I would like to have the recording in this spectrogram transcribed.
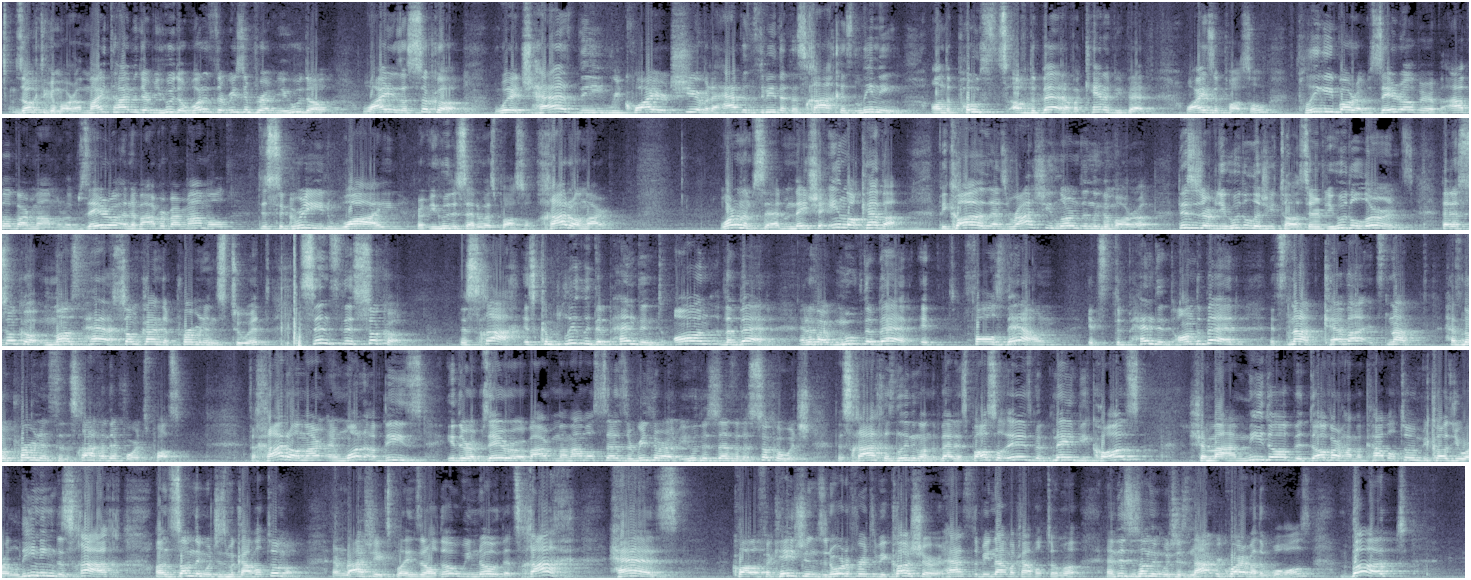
Zokti Gemara, my time in Rabbi Yehuda, what is the reason for Rabbi Yehuda? Why is a sukkah which has the required shear, but it happens to be that the schach is leaning on the posts of the bed, of a canopy bed? Why is it possible? Pligi bar Rab Zera Rab Ava bar Mamel. Rab Zera and Rab Ava bar Mamel disagreed why Rabbi Yehuda said it was possible. Chad Omar, one of them said, because as Rashi learned in the Gemara, this is Rabbi Yehuda Lashita. So Yehuda learns that a sukkah must have some kind of permanence to it. Since this sukkah, the schach, is completely dependent on the bed, and if I move the bed, it falls down. It's dependent on the bed. It's not keva. It's not has no permanence to the schach, and therefore it's possible. The Chad Omar, and one of these, either Abzera or Bar Mamamal says the reason Rabbi Yehuda says that a sukkah which the schach is leaning on the bed is possible is because shema'amido b'davar hamakabel tumah because you are leaning the schach on something which is makabel tumah. And Rashi explains that although we know that schach has qualifications in order for it to be kosher, it has to be not makabel tumah, and this is something which is not required by the walls, but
